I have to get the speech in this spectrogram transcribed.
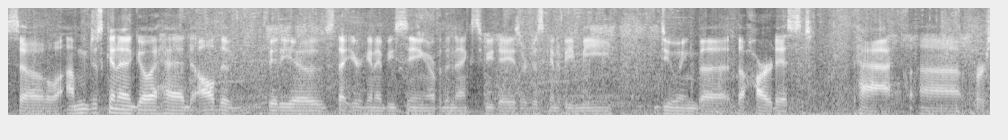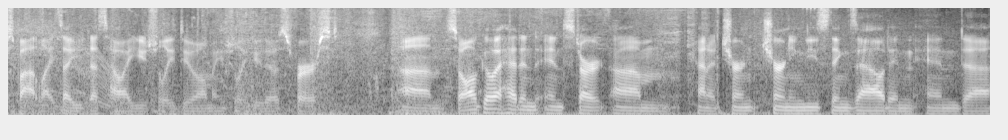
so I'm just going to go ahead, all the videos that you're going to be seeing over the next few days are just going to be me doing the, the hardest path uh, for spotlights. I, that's how I usually do them. I usually do those first. Um, so I'll go ahead and, and start um, kind of churn, churning these things out and, and uh,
